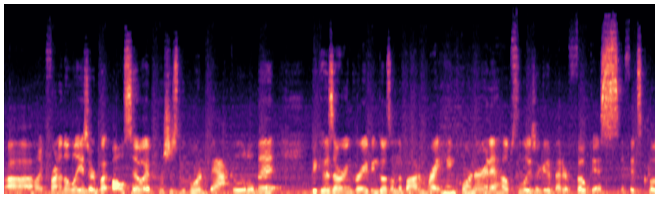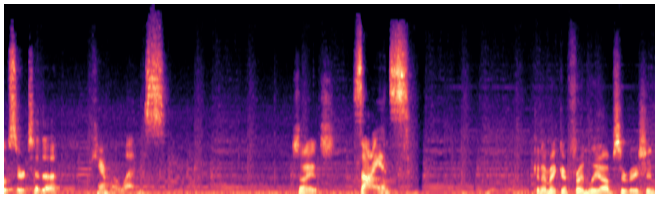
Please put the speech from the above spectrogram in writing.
uh, like front of the laser, but also it pushes the board back a little bit because our engraving goes on the bottom right hand corner and it helps the laser get a better focus if it's closer to the camera lens. Science. Science. Can I make a friendly observation?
